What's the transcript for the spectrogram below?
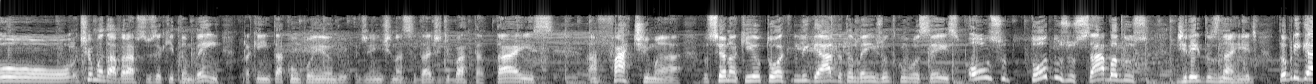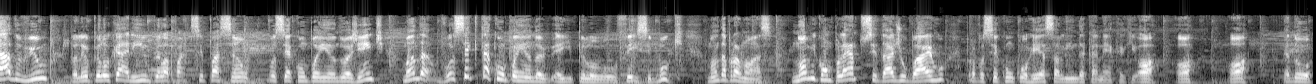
O... Deixa eu mandar abraços aqui também para quem está acompanhando a gente na cidade de Batatais. A Fátima. Luciano, aqui eu tô ligada também junto com vocês. Ouço todos os sábados Direitos na Rede. Muito obrigado, viu? Valeu pelo carinho, pela participação. Você acompanhando a gente, manda. Você que está acompanhando aí pelo Facebook, manda para nós. Nome completo, cidade ou bairro para você concorrer a essa linda caneca aqui. Ó, ó, ó. É do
